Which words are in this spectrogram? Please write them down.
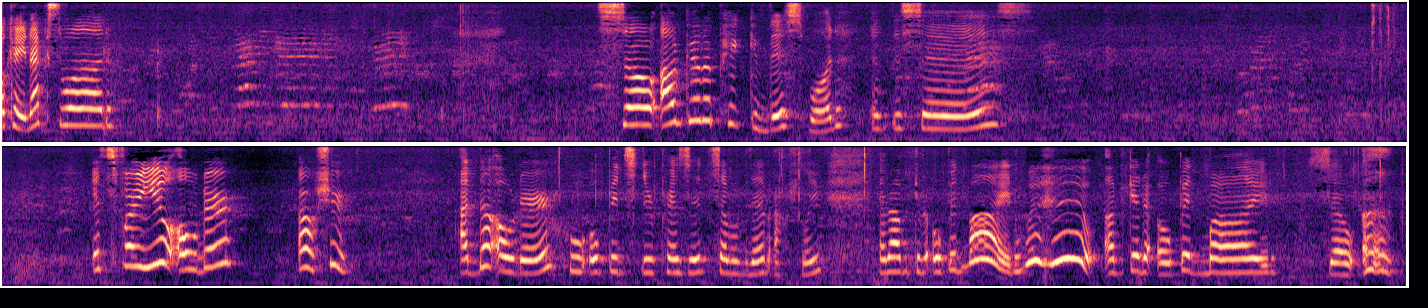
Okay, next one. So I'm gonna pick this one, and this is. It's for you, owner. Oh, sure. I'm the owner who opens their presents, some of them actually. And I'm gonna open mine. Woohoo! I'm gonna open mine. So,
